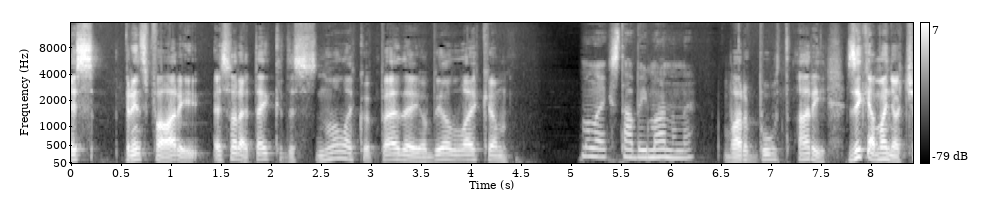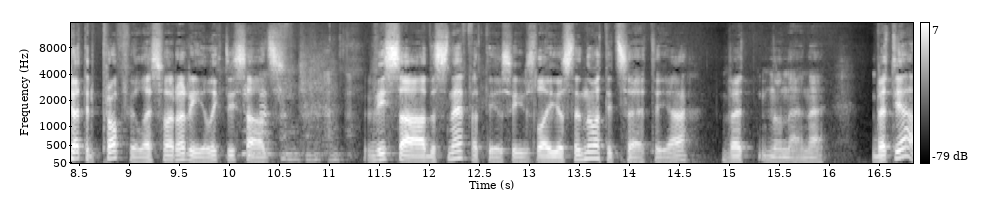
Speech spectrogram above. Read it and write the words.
Es, principā, arī es varētu teikt, ka es nolaikoju pēdējo bildi laikam. Man liekas, tā bija mana, ne? Varbūt arī. Ziniet, kā man jau četri profili, es varu arī likt visādas, visādas nepatiesības, lai jūs te noticētu, jā. Bet, nu, nē, nē. Bet, jā,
